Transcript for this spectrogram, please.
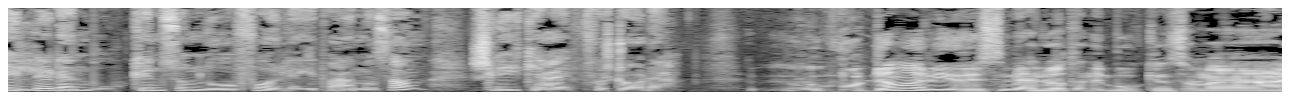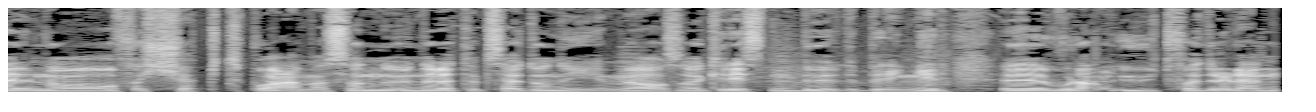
eller den boken som nå foreligger på Amazon, slik jeg forstår det. Hvordan Arve Juritzen mener du at denne boken som er nå å få kjøpt på Amazon under dette pseudonymet, altså kristen budbringer, eh, hvordan utfordrer den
